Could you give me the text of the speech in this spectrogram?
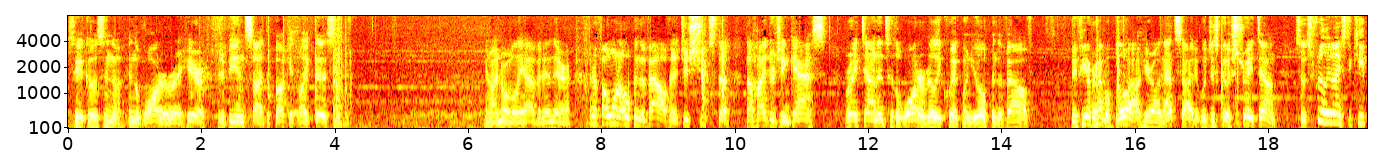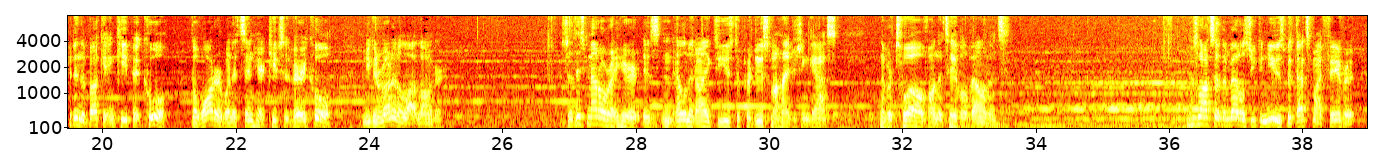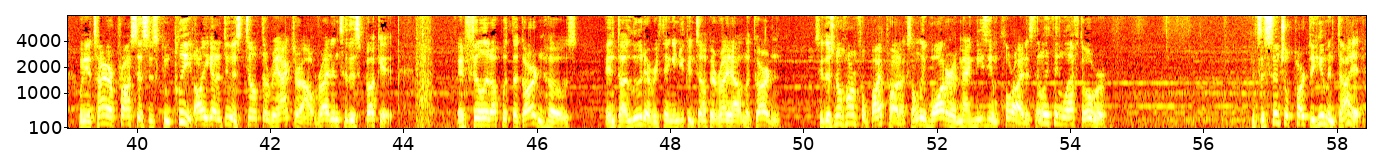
See it goes in the in the water right here. It'd be inside the bucket like this. You know, I normally have it in there. And if I want to open the valve and it just shoots the, the hydrogen gas right down into the water really quick when you open the valve. And if you ever have a blowout here on that side, it would just go straight down. So it's really nice to keep it in the bucket and keep it cool. The water, when it's in here, keeps it very cool. And you can run it a lot longer. So this metal right here is an element I like to use to produce my hydrogen gas. Number 12 on the table of elements. There's lots of other metals you can use, but that's my favorite. When the entire process is complete, all you got to do is dump the reactor out right into this bucket and fill it up with the garden hose and dilute everything and you can dump it right out in the garden. See, there's no harmful byproducts. Only water and magnesium chloride is the only thing left over. It's essential part to human diet.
